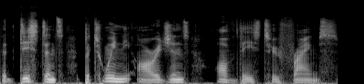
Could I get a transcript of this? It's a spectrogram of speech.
the distance between the origins of these two frames.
